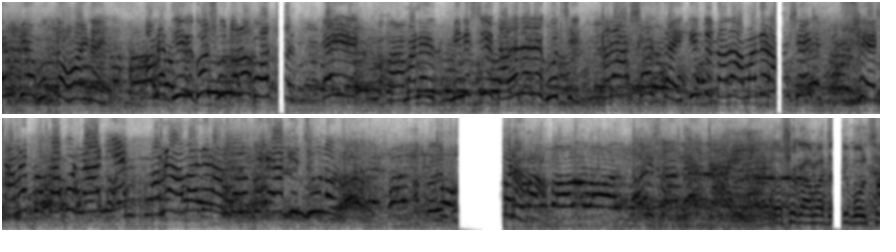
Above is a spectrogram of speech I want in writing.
এমপিওভুক্ত হয় নাই আমরা দীর্ঘ সতেরো বছর এই আহ, মানে মিনিস্ট্রি দাঁড়ে দাঁড়িয়ে ঘুরছি তারা আশ্বাস দেয় কিন্তু তারা আমাদের আশে শেষ আমরা প্রজ্ঞাপন না নিয়ে আমরা আমাদের আন্দোলন থেকে এক জুন দর্শক আমরা যেটি বলছিলাম প্রশাসন জবাব চাই দাবি ওদের একটাই প্রশাসন জবাব চাই।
